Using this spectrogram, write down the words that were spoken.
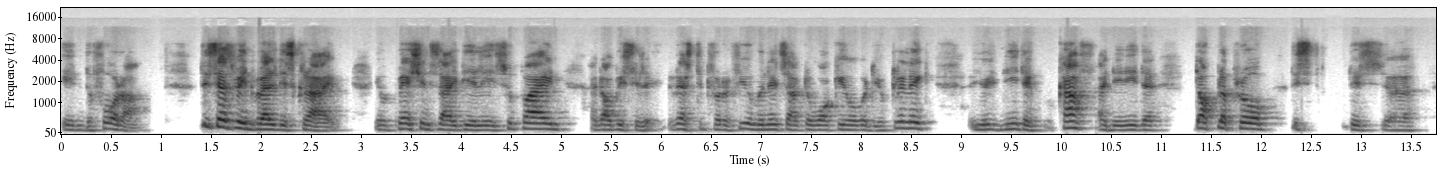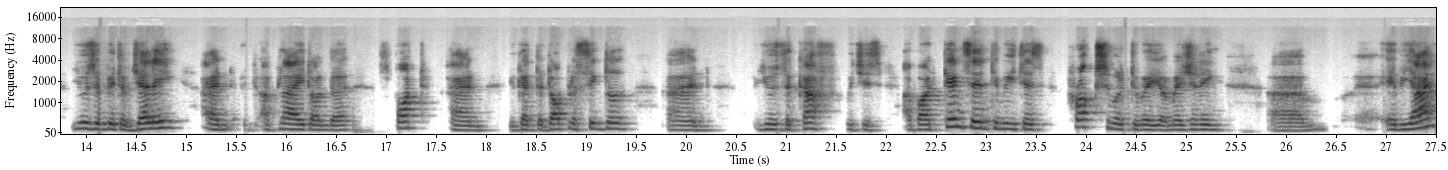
in the forearm. This has been well described. Your patients ideally supine and obviously rested for a few minutes after walking over to your clinic. You need a cuff and you need a Doppler probe. This, this uh, use a bit of jelly and apply it on the spot and you get the Doppler signal and use the cuff, which is about 10 centimeters proximal to where you're measuring um, ABI.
